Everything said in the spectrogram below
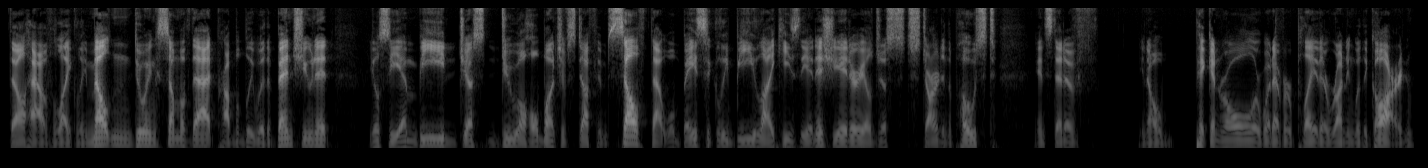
they'll have likely Melton doing some of that, probably with a bench unit. You'll see Embiid just do a whole bunch of stuff himself that will basically be like he's the initiator. He'll just start in the post instead of, you know, pick and roll or whatever play they're running with a guard.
